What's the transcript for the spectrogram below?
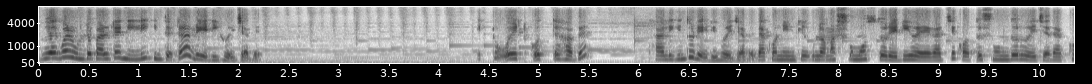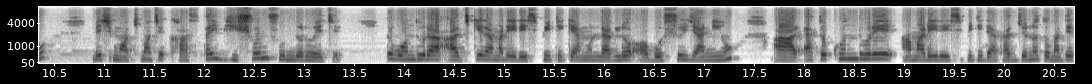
দু একবার উল্টে পাল্টে নিলেই কিন্তু এটা রেডি হয়ে যাবে। একটু ওয়েট করতে হবে, তাহলে কিন্তু রেডি হয়ে যাবে। দেখো নিমকিগুলো আমার সমস্ত রেডি হয়ে গেছে, কত সুন্দর হয়েছে দেখো। বেশ মচমচে খাস্তাই ভীষণ সুন্দর হয়েছে। তো বন্ধুরা, আজকের আমার এই রেসিপিটি কেমন লাগল অবশ্যই জানিও। আর এতক্ষণ ধরে আমার এই রেসিপিটি দেখার জন্য তোমাদের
